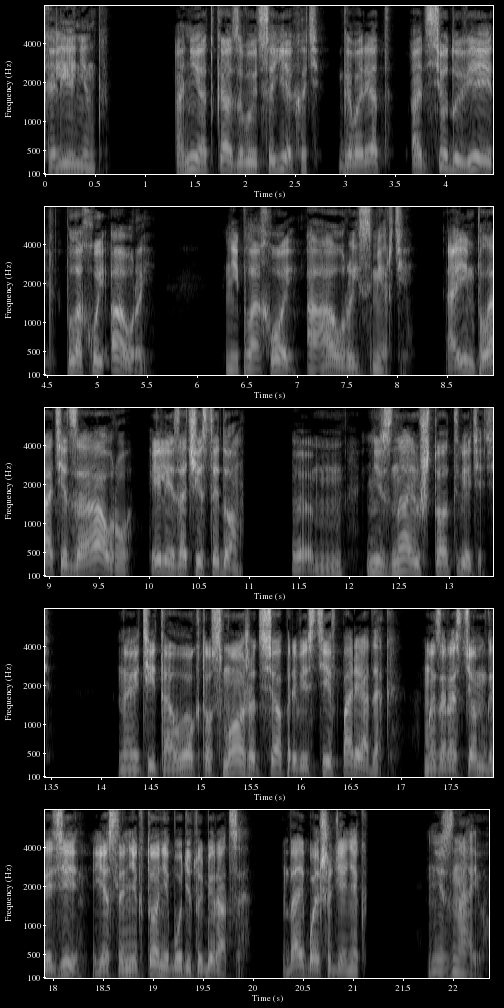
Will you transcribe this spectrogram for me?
«Клининг». «Они отказываются ехать. Говорят, отсюда веет плохой аурой». «Не плохой, а аурой смерти. А им платят за ауру или за чистый дом?» «Эм, не знаю, что ответить». «Найти того, кто сможет все привести в порядок. Мы зарастем грязи, если никто не будет убираться. Дай больше денег». «Не знаю.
